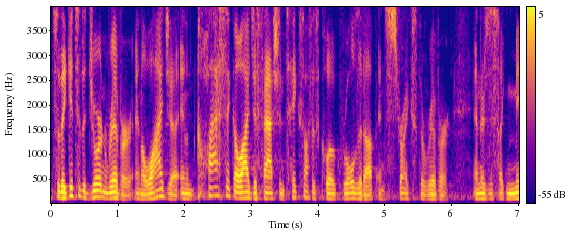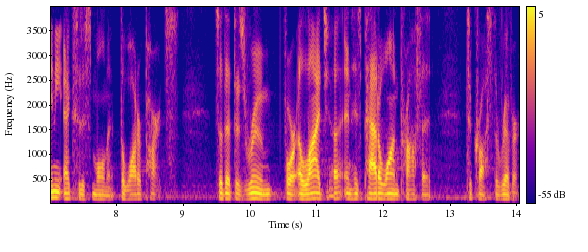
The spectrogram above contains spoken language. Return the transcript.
So they get to the Jordan River, and Elijah, in classic Elijah fashion, takes off his cloak, rolls it up, and strikes the river. And there's this like mini Exodus moment. The water parts so that there's room for Elijah and his Padawan prophet to cross the river.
